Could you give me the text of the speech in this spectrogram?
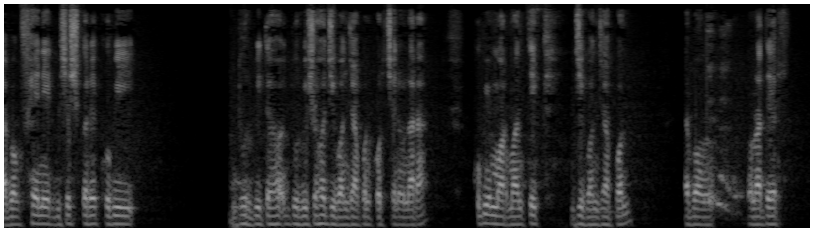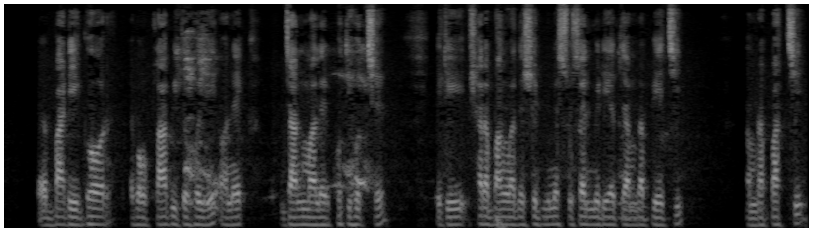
এবং ফেনীর বিশেষ করে খুবই দুর্বিত, দুর্বিষহ জীবনযাপন করছেন ওনারা। খুবই মর্মান্তিক জীবনযাপন এবং ওনাদের বাড়ি ঘর এবং প্লাবিত হয়ে অনেক জানমালের ক্ষতি হচ্ছে। এটি সারা বাংলাদেশে বিভিন্ন সোশ্যাল মিডিয়াতে আমরা পেয়েছি, আমরা পাচ্ছি।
